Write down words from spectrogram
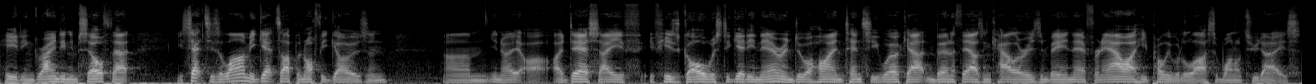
he'd ingrained in himself that he sets his alarm, he gets up, and off he goes. And um, you know, I, I, dare say if, if his goal was to get in there and do a high intensity workout and burn a thousand calories and be in there for an hour, he probably would have lasted one or two days.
